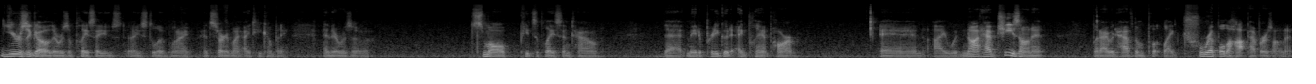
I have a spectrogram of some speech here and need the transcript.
years ago there was a place I used I used to live when I had started my IT company, and there was a small pizza place in town that made a pretty good eggplant parm. And I would not have cheese on it, but I would have them put like triple the hot peppers on it.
